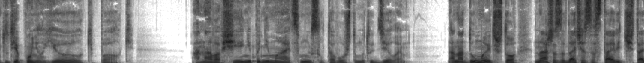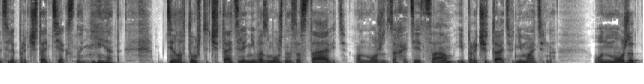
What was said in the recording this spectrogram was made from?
И тут я понял, елки-палки. Она вообще не понимает смысл того, что мы тут делаем. Она думает, что наша задача заставить читателя прочитать текст, но нет. Дело в том, что читателя невозможно заставить. Он может захотеть сам и прочитать внимательно. Он может,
